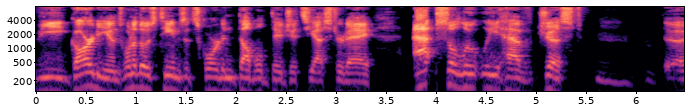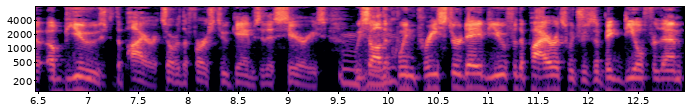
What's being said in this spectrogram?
the Guardians, one of those teams that scored in double digits yesterday. Absolutely have just mm. Uh, abused the Pirates over the first two games of this series. Mm-hmm. We saw the mm-hmm. Quinn Priester debut for the Pirates, which was a big deal for them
